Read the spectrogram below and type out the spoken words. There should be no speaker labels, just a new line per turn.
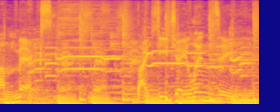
A mix by DJ Lindsay.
